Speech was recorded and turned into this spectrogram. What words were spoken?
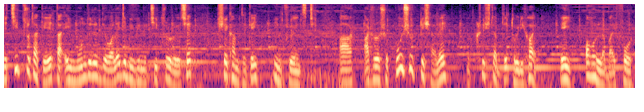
যে চিত্র থাকে, তা এই মন্দিরের দেওয়ালে যে বিভিন্ন চিত্র রয়েছে, সেখান থেকেই ইনফ্লুয়েন্সড আর আঠেরোশো সালে খ্রিস্টাব্দে তৈরি হয় এই অহল্যাবাই ফোর্ট।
